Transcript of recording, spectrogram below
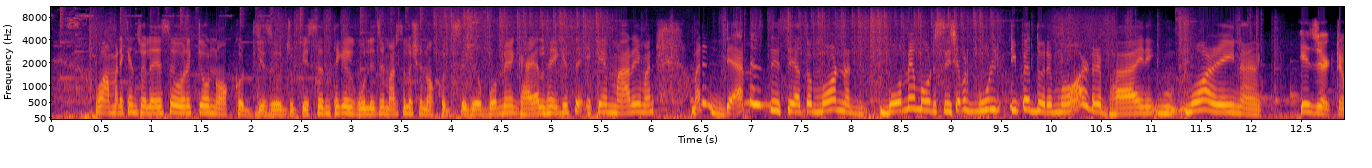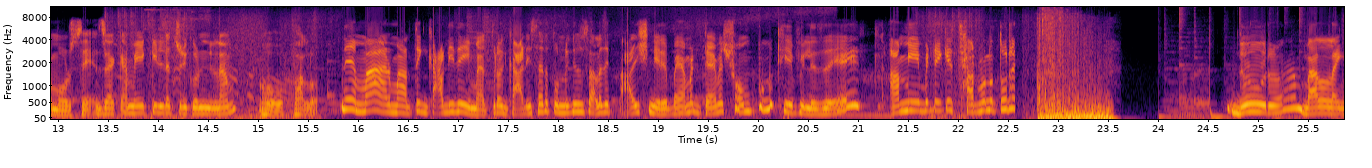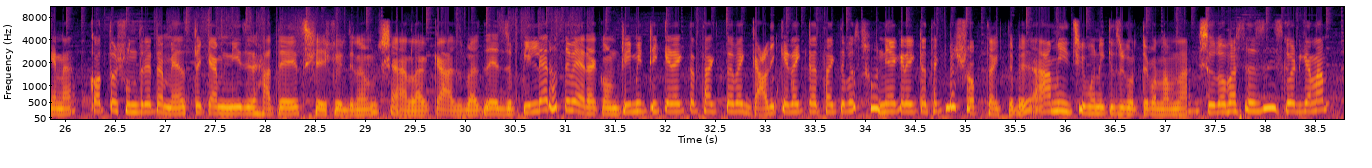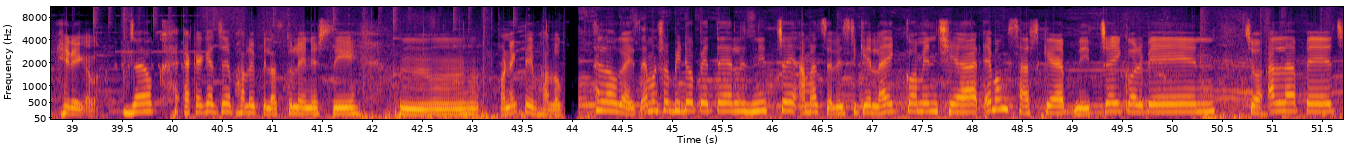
ও আমার এখানে চলে এসেছে, ওরে কেউ নক করে দিয়েছে। ও পেছন থেকে গুলি যে মারছিল, সে নক করে দিয়েছে। যে বোমে ঘায়াল হয়ে গেছে, একে মারে মানে মানে ড্যামেজ দিয়েছে এত মর না বোমে মরছিস, আবার গুল টিপে ধরে। মর রে ভাই মর এই না। এই যে একটা মরছে যাকে আমি এই কিলটা চুরি করে নিলাম। ও ভালো। নে মার মার তুই গাড়ি দেই মার তোরা গাড়ি ছাড়া তো অন্য কিছু চালাতে পারিস নি রে ভাই আমার ড্যামেজ সম্পূর্ণ খেয়ে ফেলেছে। এই আমি এবারটাকে ছাড়বো না তোর দূর ভালো লাগে না। কত সুন্দর একটা ম্যাচটাকে আমি নিজের হাতে শেষ করে দিলাম। শালা, কাজ বাজ। প্লেয়ার হতে হবে এরকম। টিমিটি ক্যারেক্টার থাকতে হবে, গাড়ি ক্যারেক্টার থাকতে হবে সোনিয়া ক্যারেক্টার থাকতে হবে, সব থাকতে হবে। আমি জীবনে কিছু করতে পারলাম না। ষোলো ভার্সেস স্কোয়াড গেলাম, হেরে গেলাম। যাই হোক, একা একা যে ভালোই প্লাস তুলে এনেছি অনেকটাই ভালো। হ্যালো গাইস এমন সব ভিডিও পেতে নিশ্চয়ই আমার চ্যানেলটিকে লাইক কমেন্ট শেয়ার এবং সাবস্ক্রাইব নিশ্চয়ই করবেন। তো আল্লাহ হাফেজ।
